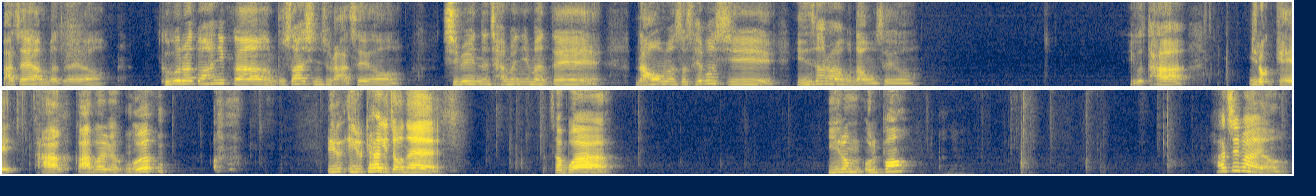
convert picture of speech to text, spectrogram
맞아요, 안 맞아요? 그거라도 하니까 무사하신 줄 아세요. 집에 있는 자매님한테 나오면서 세 번씩 인사를 하고 나오세요. 이거 다 이렇게 다 까발려, 어? 이렇게, 이렇게 하기 전에 자 뭐야 이름 읊어? 하지 마요.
